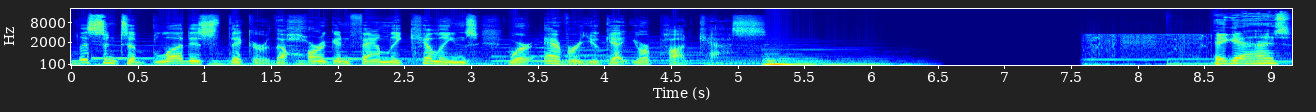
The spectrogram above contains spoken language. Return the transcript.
Listen to Blood is Thicker The Hargan Family Killings wherever you get your podcasts. Hey guys,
